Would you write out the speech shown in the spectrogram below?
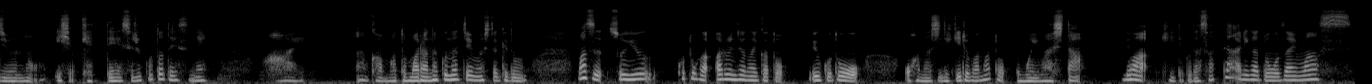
自分の意思を決定することですね。はい。なんかまとまらなくなっちゃいましたけども、まずそういうことがあるんじゃないかということをお話しできればなと思いました。では、聞いてくださってありがとうございます。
